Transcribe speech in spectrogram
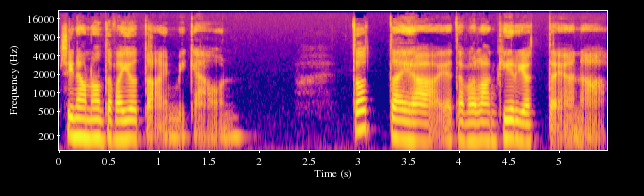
Siinä on oltava jotain, mikä on totta ja, ja tavallaan kirjoittajana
